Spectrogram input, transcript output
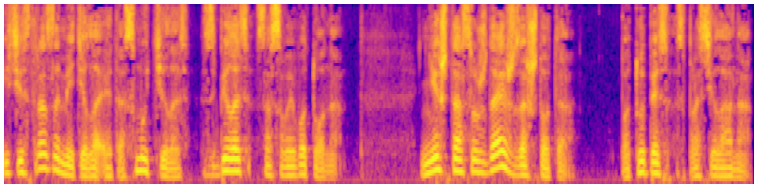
и сестра заметила это, смутилась, сбилась со своего тона. "Нечто осуждаешь за что-то?" потупясь спросила она.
